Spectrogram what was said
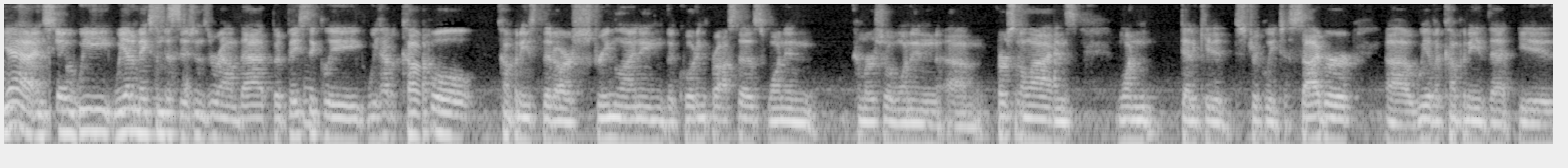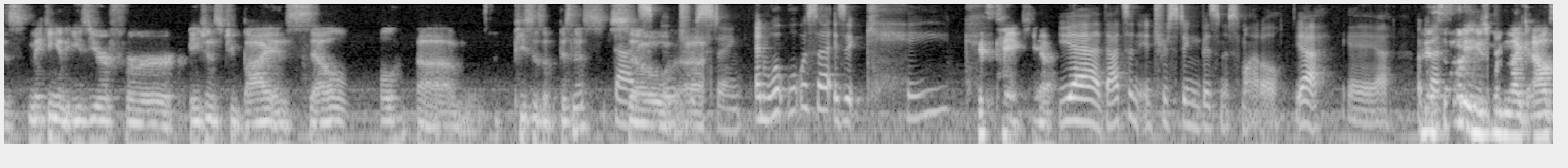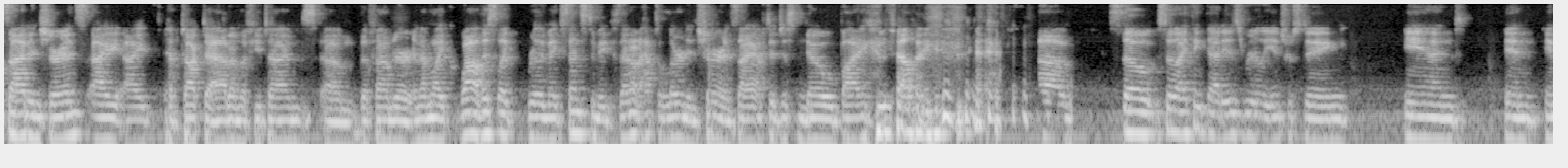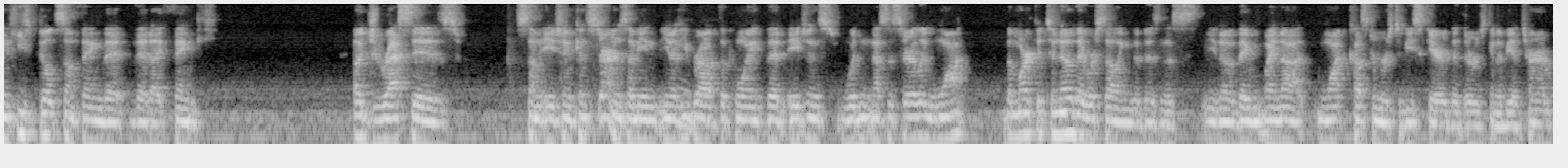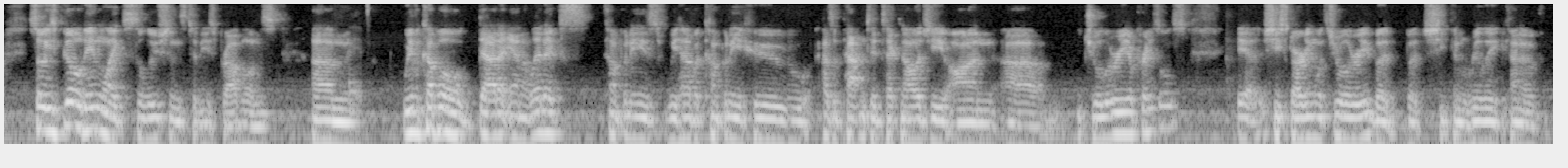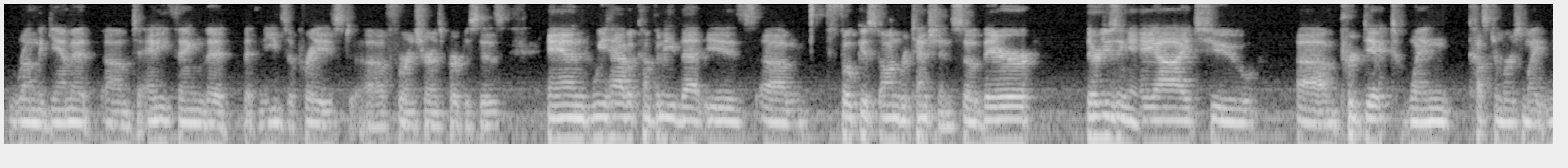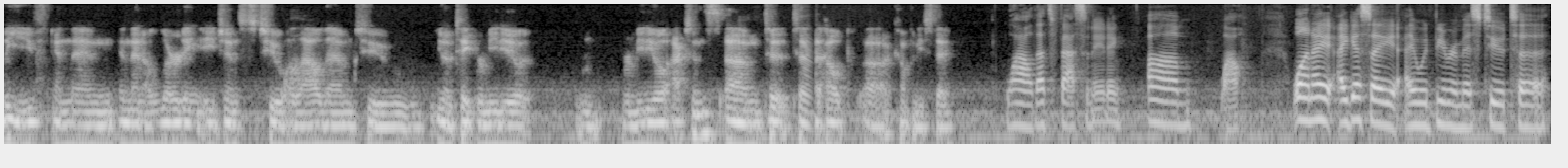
yeah, and so we we had to make some decisions around that, but basically we have a couple companies that are streamlining the quoting process. One in commercial, one in um, personal lines, one dedicated strictly to cyber. Uh, we have a company that is making it easier for agents to buy and sell um, pieces of business. That's so, uh, interesting. Uh, and what, what was that? Is it cake? It's cake, yeah. Yeah, that's an interesting business model. Yeah, yeah, yeah. yeah. Okay. And as somebody who's from like outside insurance, I, I have talked to Adam a few times, um, the founder, and I'm like, wow, this like really makes sense to me because I don't have to learn insurance. I have to just know buying and selling. um, so so I think that is really interesting, and and and he's built something that that I think addresses some agent concerns. I mean, you know, he brought up the point that agents wouldn't necessarily want the market to know they were selling the business. You know, they might not want customers to be scared that there was going to be a turnover. So he's built in like solutions to these problems. Um, right. We have a couple data analytics companies. We have a company who has a patented technology on uh, jewelry appraisals. Yeah, she's starting with jewelry, but but she can really kind of run the gamut um, to anything that that needs appraised uh, for insurance purposes and we have a company that is um, focused on retention. So they're they're using AI to um, predict when customers might leave, and then and then alerting agents to allow them to you know take remedial remedial actions um, to to help uh, companies stay. Wow, that's fascinating. Um, wow. Well, and I, I guess I, I would be remiss too to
